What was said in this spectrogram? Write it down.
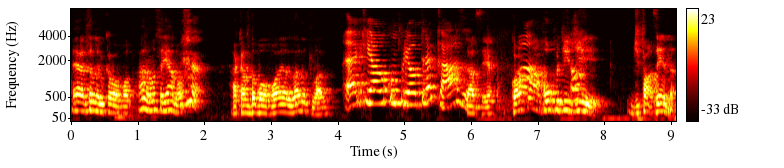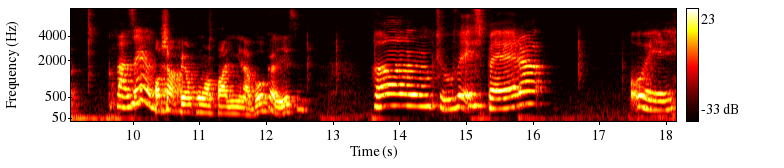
É, você lembra que a vovó... Ah, não, essa aí é a nossa. A casa da vovó é lá do outro lado. É que eu comprei outra casa. Tá certo. Coloca Ah. uma roupa de, de, de fazenda. Fazendo? Ó o chapéu com uma palhinha na boca, esse. Hum, deixa eu ver, espera. Oi.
